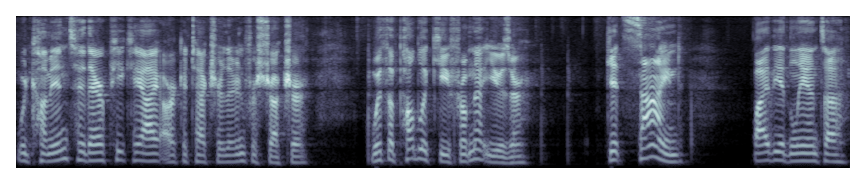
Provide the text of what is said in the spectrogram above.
would come into their PKI architecture, their infrastructure, with a public key from that user, get signed by the Atlanta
